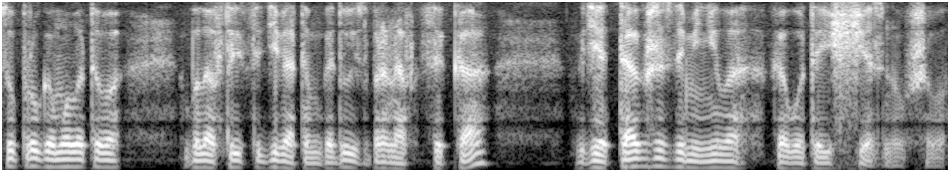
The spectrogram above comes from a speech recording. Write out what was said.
Супруга Молотова была в 1939 году избрана в ЦК, где также заменила кого-то исчезнувшего.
